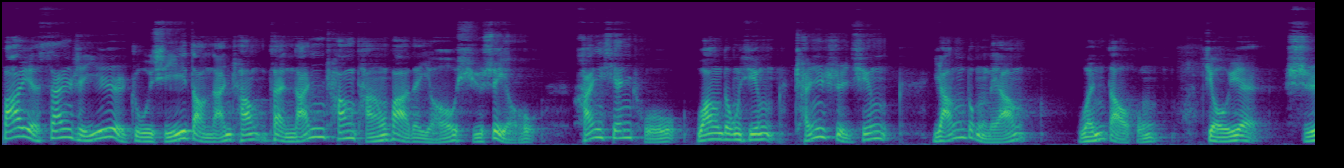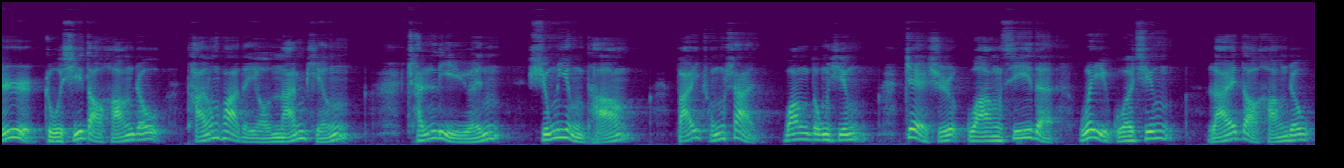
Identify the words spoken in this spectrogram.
八月三十一日，主席到南昌，在南昌谈话的有许世友、韩先楚、汪东兴、陈世清、杨栋梁、文道洪。九月十日，主席到杭州谈话的有南平、陈丽云、熊应堂、白崇善、汪东兴。这时，广西的魏国清来到杭州。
